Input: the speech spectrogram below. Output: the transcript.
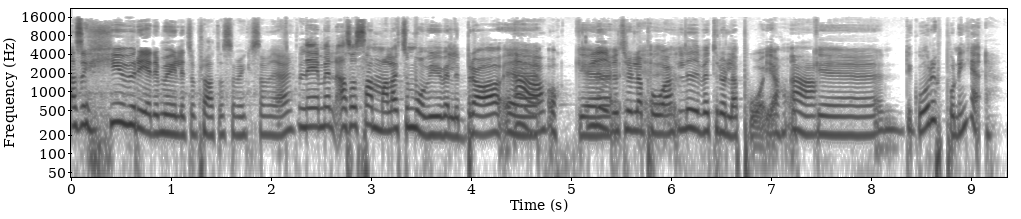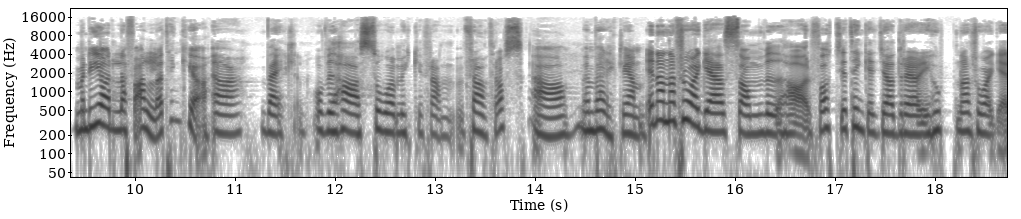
Alltså hur är det möjligt att prata så mycket som vi är? Nej men alltså sammanlagt så mår vi ju väldigt bra. eh, Ja, och, livet rullar på. eh, Livet rullar på ja. Ja. Och eh, det går upp och ner. Men det gör det för alla tänker jag. Ja, verkligen. Och vi har så mycket fram, framför oss. Ja, men verkligen. En annan fråga som vi har fått, jag tänker att jag drar ihop några frågor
